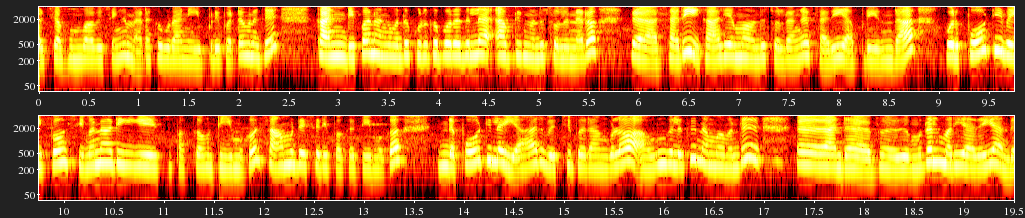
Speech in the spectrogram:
வச்ச கும்பாபிஷேகம் நடக்கக்கூடாது. நீ இப்படிப்பட்டவனுக்கு கண்டிப்பாக நாங்கள் வந்து கொடுக்க போகிறதில்ல அப்படின்னு வந்து சொல்ல நேரம் சரி காளியம்மா வந்து சொல்கிறாங்க சரி அப்படி இருந்தால் ஒரு போட்டி வைப்போம். சிவநாடி பக்கம் டீமுக்கும் சாமுண்டேஸ்வரி பக்கம் டீமுக்கும். இந்த போட்டியில் யார் வெற்றி பெறாங்களோ அவங்களுக்கு நம்ம வந்து அந்த முதல் மரியாதையை அந்த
